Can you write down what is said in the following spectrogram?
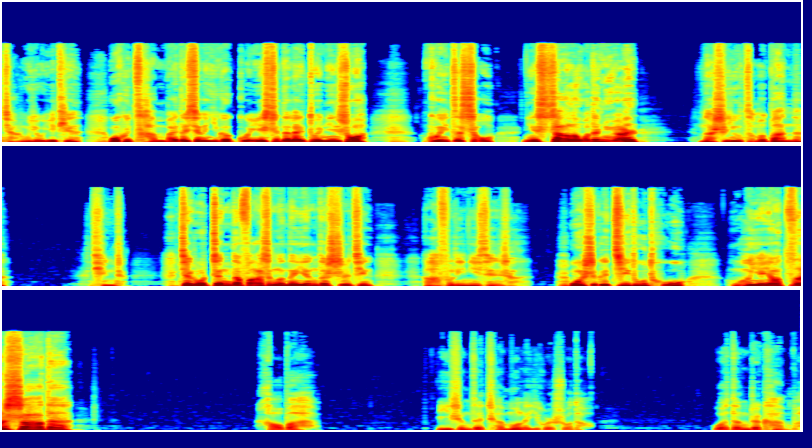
假如有一天我会惨白的像一个鬼似的来对您说：“刽子手，您杀了我的女儿。”那时又怎么办呢？听着，假如真的发生了那样的事情，阿弗里尼先生，我是个基督徒，我也要自杀的。好吧。医生在沉默了一会儿，说道：“我等着看吧。”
